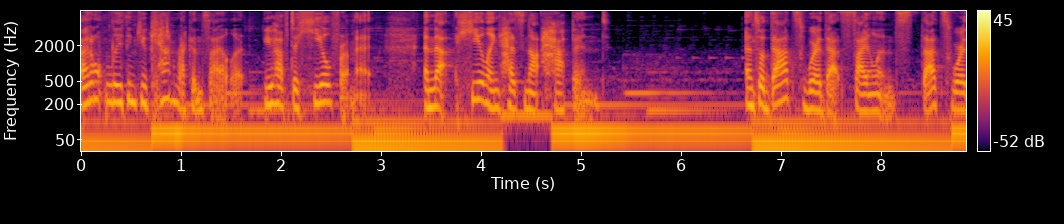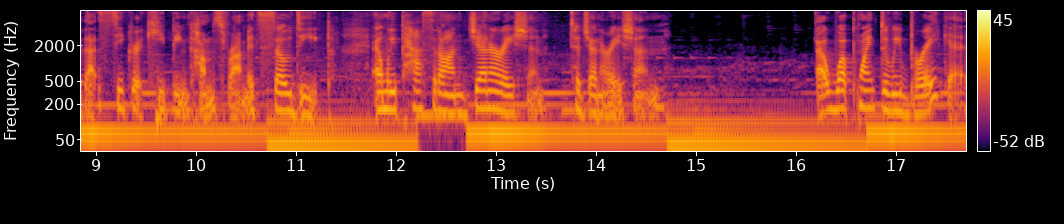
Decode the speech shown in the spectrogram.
I don't really think you can reconcile it. You have to heal from it. And that healing has not happened. And so that's where that silence, that's where that secret keeping comes from. It's so deep. And we pass it on generation to generation. At what point do we break it?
